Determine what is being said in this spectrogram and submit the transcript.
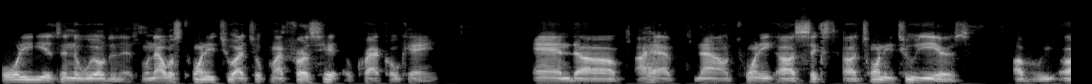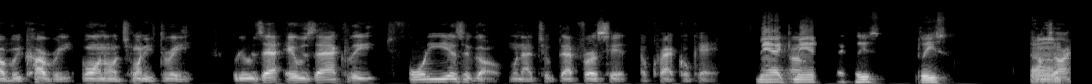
40 years in the wilderness. When I was 22, I took my first hit of crack cocaine. And uh, I have now 20, uh, six, uh, 22 years of, re- of recovery, going on 23. But it was at, it was actually 40 years ago when I took that first hit of crack cocaine. May I, may I interject, please? Please. I'm Um, sorry.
